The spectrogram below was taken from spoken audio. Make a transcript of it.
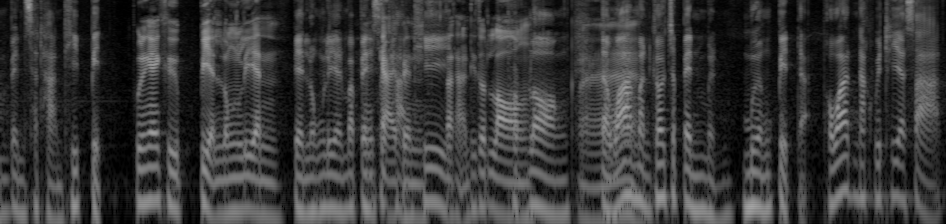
ำเป็นสถานที่ปิด พูดง่ายๆคือเปลี่ยนโรงเรียนเปลี่ยนโรงเรียนมาเป็นให้สกลายถาเป็นนที่ สถานที่ทดลอง ทดลอง อ่า แต่ว่ามันก็จะเป็นเหมือนเมืองปิดอะเพราะว่านักวิทยาศาสตร์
